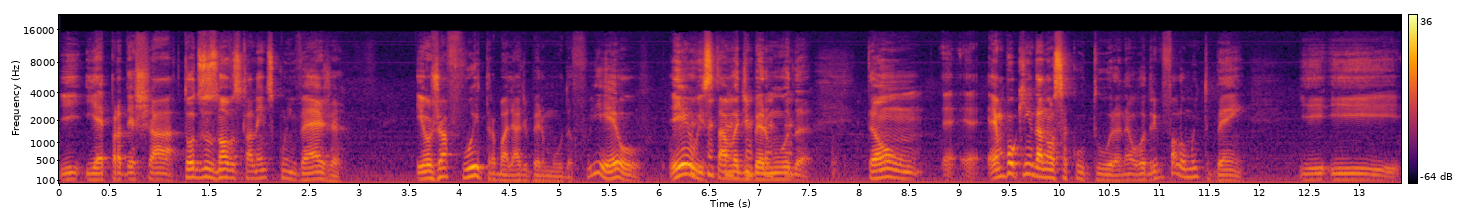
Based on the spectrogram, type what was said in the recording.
e, e é para deixar todos os novos talentos com inveja. Eu já fui trabalhar de bermuda, fui eu. Eu estava de bermuda. Então, é, é, é, um pouquinho da nossa cultura, né? O Rodrigo falou muito bem. E, e,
